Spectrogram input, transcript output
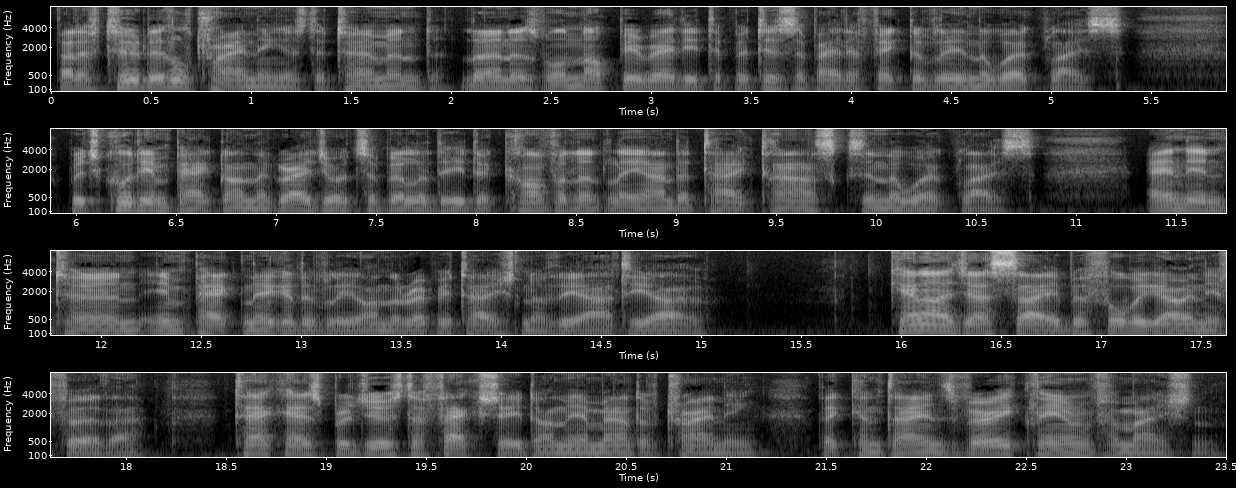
But if too little training is determined, learners will not be ready to participate effectively in the workplace, which could impact on the graduate's ability to confidently undertake tasks in the workplace, and in turn impact negatively on the reputation of the RTO. Can I just say, before we go any further, TAC has produced a fact sheet on the amount of training that contains very clear information,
